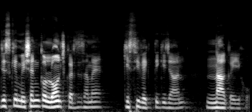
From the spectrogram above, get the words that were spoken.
जिसके मिशन को लॉन्च करते समय किसी व्यक्ति की जान ना गई हो।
